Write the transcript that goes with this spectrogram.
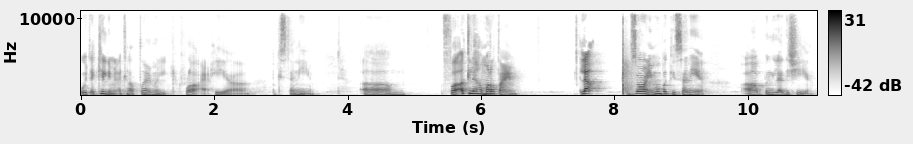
وتأكل لي من أكل الطعم الرائع هي باكستانية. آم... فأكلها مرة طعم. لا سوري مو باكستانية آه بنغلاديشية.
